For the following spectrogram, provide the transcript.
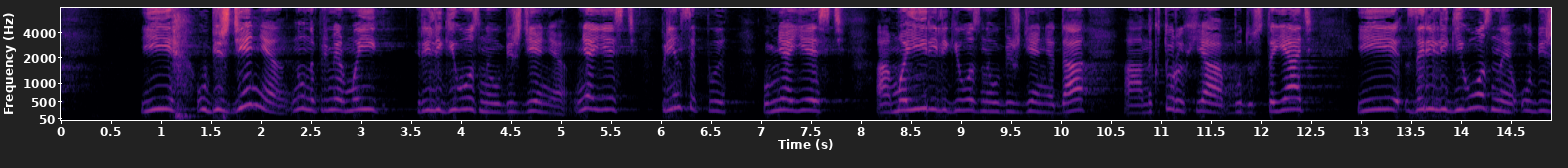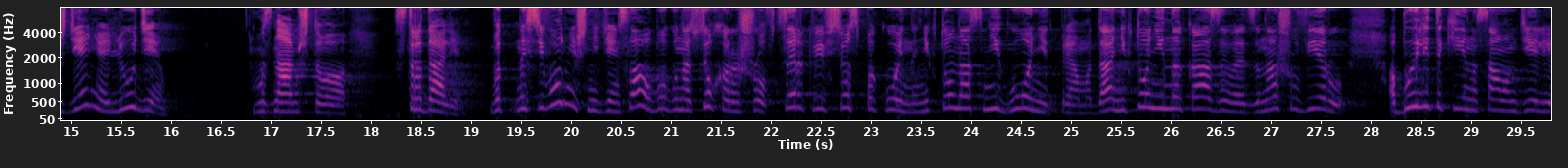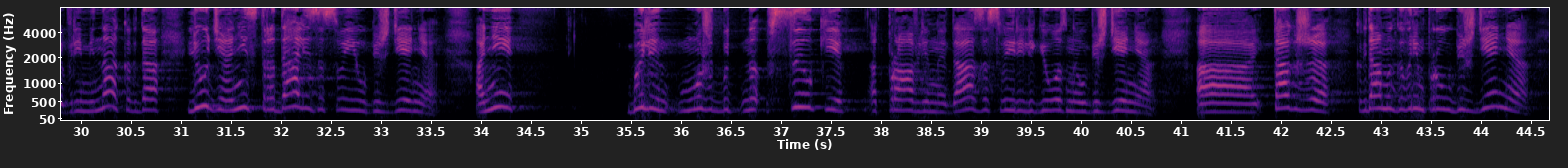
и убеждения, ну, например, мои религиозные убеждения, у меня есть принципы, у меня есть а, мои религиозные убеждения, да, а, на которых я буду стоять, и за религиозные убеждения люди, мы знаем, что страдали, вот на сегодняшний день, слава Богу, у нас все хорошо, в церкви все спокойно, никто нас не гонит прямо, да, никто не наказывает за нашу веру. А были такие на самом деле времена, когда люди, они страдали за свои убеждения, они были, может быть, в ссылки отправлены да, за свои религиозные убеждения. А также, когда мы говорим про убеждения –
